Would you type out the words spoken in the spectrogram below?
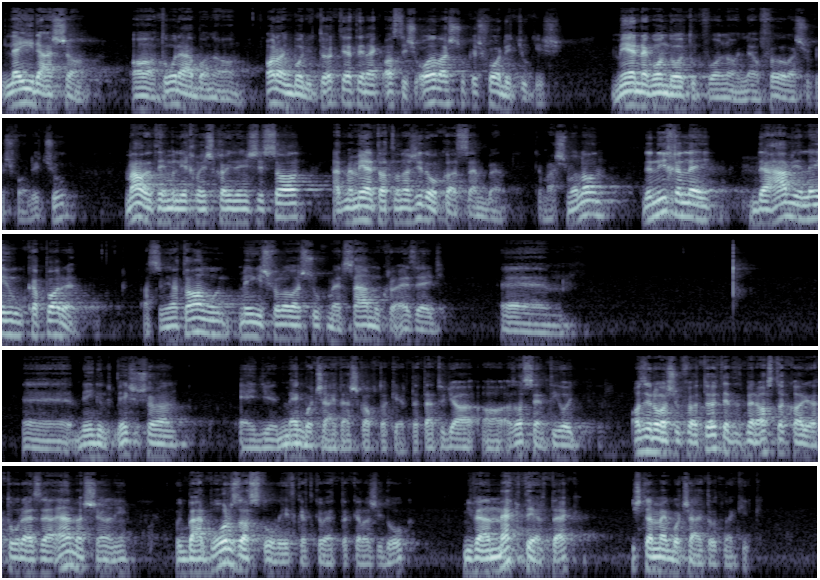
leírása a Tórában a aranyború történetének, azt is olvassuk és fordítjuk is. Miért ne gondoltuk volna, hogy le felolvassuk és fordítsuk? Málat émelékve és kajdén is szal, hát mert méltatlan a zsidókkal szemben. Kemásmalon, de nichelej, de hávja lehu kapare. Azt mondja, a Talmud mégis felolvassuk, mert számukra ez egy e, végül, végső soron egy megbocsájtást kaptak érte. Tehát ugye az azt jelenti, hogy azért olvassuk fel a történetet, mert azt akarja a Tóra ezzel elmesélni, hogy bár borzasztó vétket követtek el a zsidók, mivel megtértek, Isten megbocsájtott nekik.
